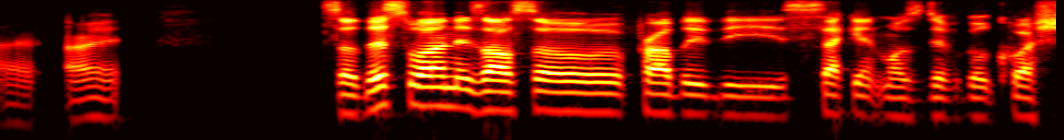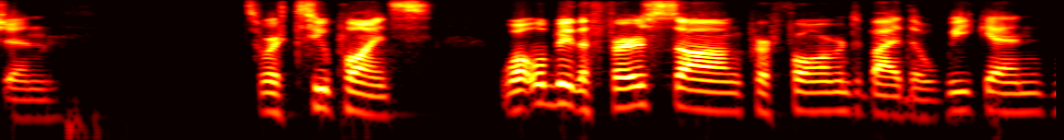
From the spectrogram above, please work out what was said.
All right. All right. So this one is also probably the second most difficult question. It's worth two points. What will be the first song performed by The Weeknd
